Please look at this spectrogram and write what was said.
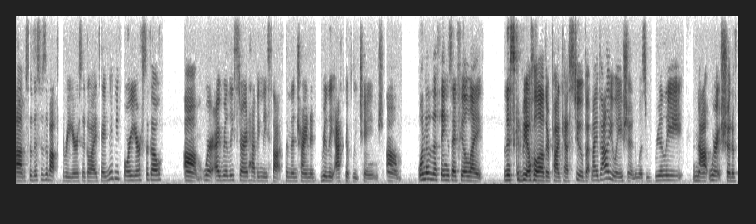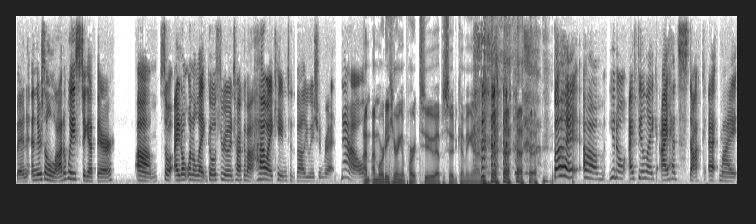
um, so this was about three years ago, I'd say maybe four years ago, um, where I really started having these thoughts and then trying to really actively change. Um, one of the things I feel like this could be a whole other podcast too, but my valuation was really not where it should have been. And there's a lot of ways to get there. Um, so I don't want to like go through and talk about how I came to the valuation we're at now. I'm, I'm already hearing a part two episode coming on. but um, you know, I feel like I had stuck at my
